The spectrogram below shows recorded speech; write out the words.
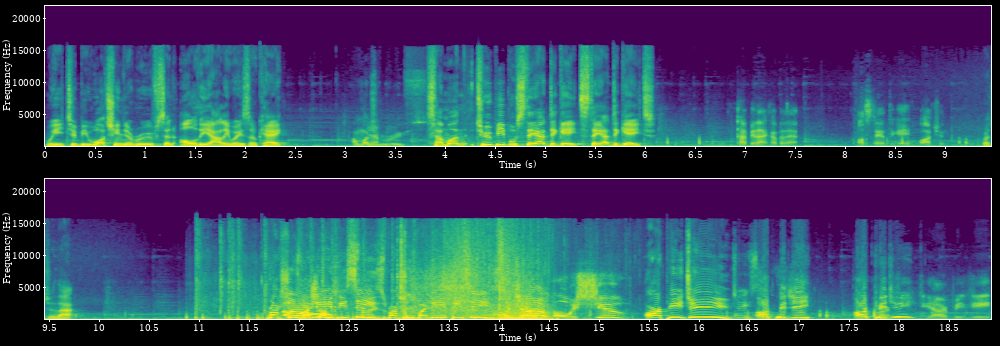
We need to be watching the roofs and all the alleyways, okay? I'm watching roofs. Someone, two people stay at the gate, stay at the gate. Copy that. Copy that. I'll stay at the gate watching. Roger that. Russians oh, by the APCs! Russians by the APCs! Watch out! Oh shoot! RPG! Jeez. RPG! RPG! RPG.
